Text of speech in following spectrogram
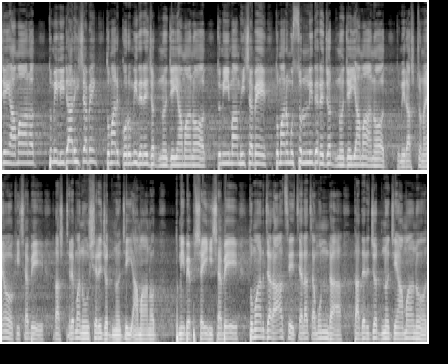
যে আমানত, তুমি লিডার হিসাবে তোমার কর্মীদের জন্য যেই আমানত, তুমি ইমাম হিসাবে তোমার মুসল্লিদের জন্য যেই আমানত, তুমি রাষ্ট্রনায়ক হিসাবে রাষ্ট্রের মানুষের জন্য যেই আমানত তুমি ব্যবসায়ী হিসাবে তোমার যারা আছে চেলা চামুন্ডা তাদের জন্য যে আমানত,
